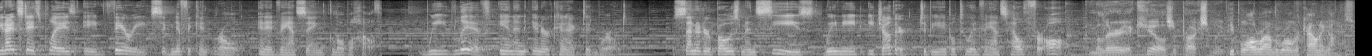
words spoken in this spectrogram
United States plays a very significant role in advancing global health. We live in an interconnected world. Senator Boozman sees we need each other to be able to advance health for all. Malaria kills approximately. People all around the world are counting on us.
